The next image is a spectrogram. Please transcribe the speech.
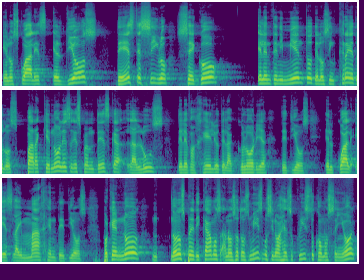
en los cuales el Dios de este siglo cegó el entendimiento de los incrédulos para que no les resplandezca la luz del evangelio de la gloria de Dios, el cual es la imagen de Dios. Porque no no nos predicamos a nosotros mismos, sino a Jesucristo como Señor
